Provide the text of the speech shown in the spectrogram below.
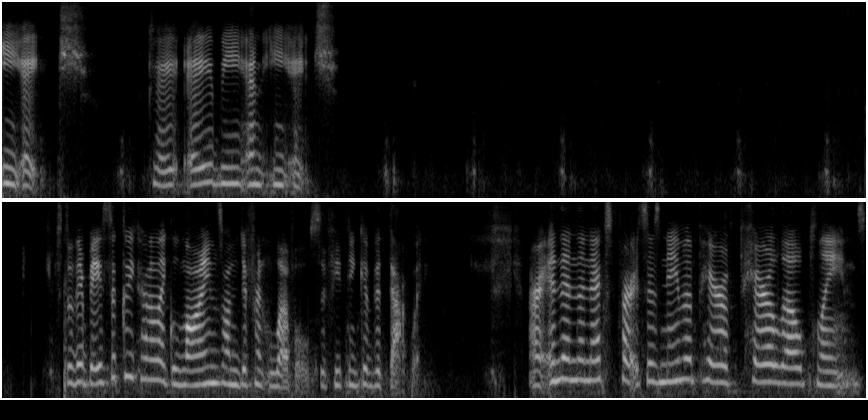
EH. Okay, AB and EH. So they're basically kind of like lines on different levels, if you think of it that way. All right, and then the next part, says name a pair of parallel planes.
